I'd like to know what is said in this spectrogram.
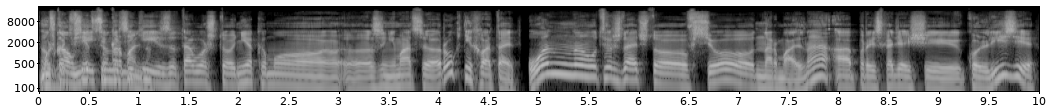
Он Может сказал, быть, все «Нет, эти нормально». из-за того, что некому э, заниматься рук не хватает? Он утверждает, что все нормально, а происходящие коллизии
